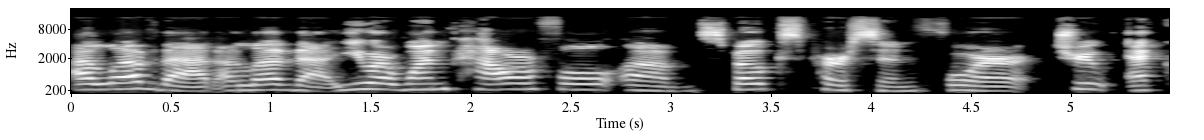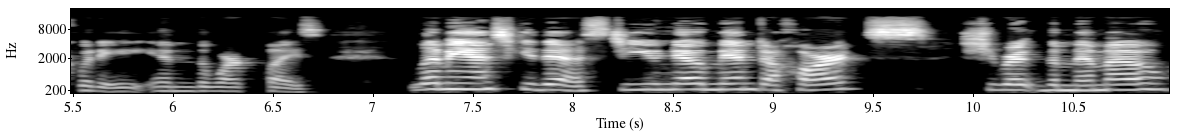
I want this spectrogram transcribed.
I love that. I love that. You are one powerful um, spokesperson for true equity in the workplace. Let me ask you this Do you know Minda Harts? She wrote the memo.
